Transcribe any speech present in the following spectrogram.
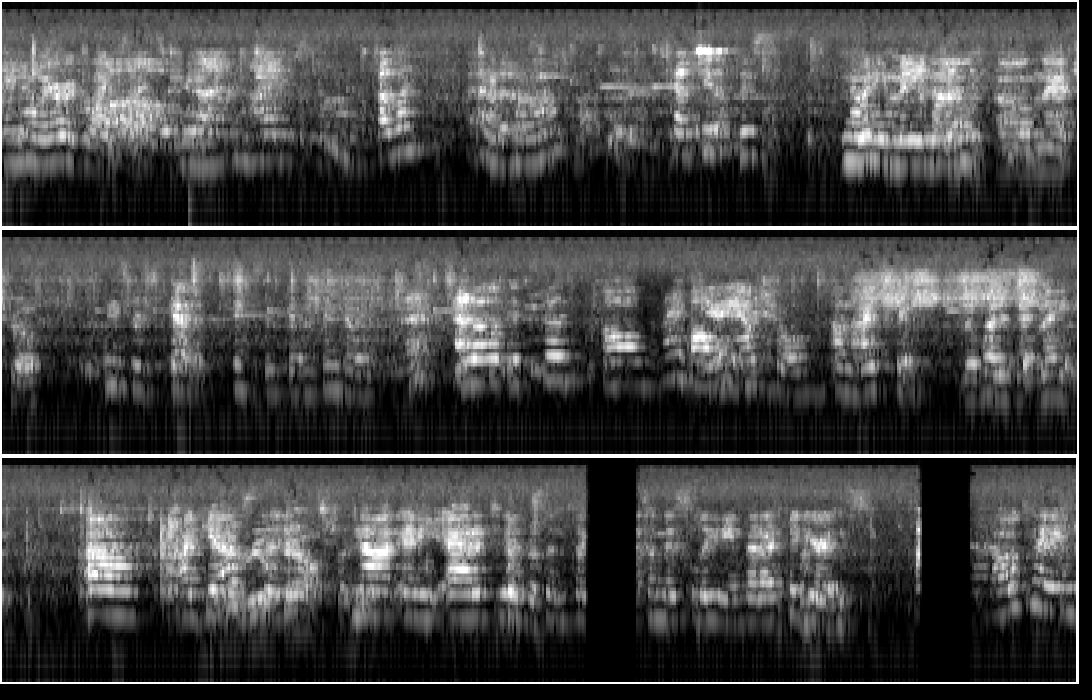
I know Eric likes ice cream. Have one? Uh-huh. Have two? This, no. What do you mean, all, all natural? These are got, this has got a thing going. Well, it says all, all natural on the ice cream. But what does that mean? Uh, I guess They're real that cows, I guess. not any additives and things. That's a misleading, but I figure it's, okay,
